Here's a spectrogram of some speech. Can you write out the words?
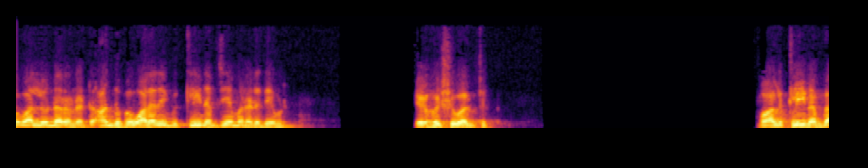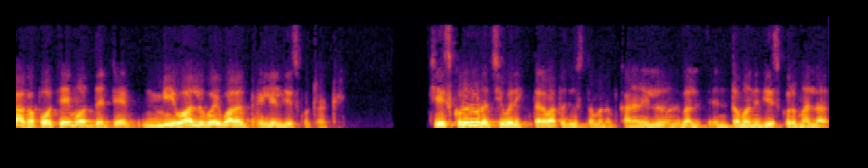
వాళ్ళు ఉన్నారు అన్నట్టు. అందుకు వాళ్ళని క్లీనప్ చేయమన్నాడు దేవుడు. యహోశివాగ్జు వాళ్ళు క్లీనప్ కాకపోతే ఏమవుద్దంటే మీ వాళ్ళు పోయి వాళ్ళని పెళ్ళిళ్ళు చేసుకుంటారు చేసుకున్నది కూడా చివరికి తర్వాత చూస్తాం మనం. కణనీళ్ళు వాళ్ళు ఎంతోమంది చేసుకోరు మళ్ళా.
